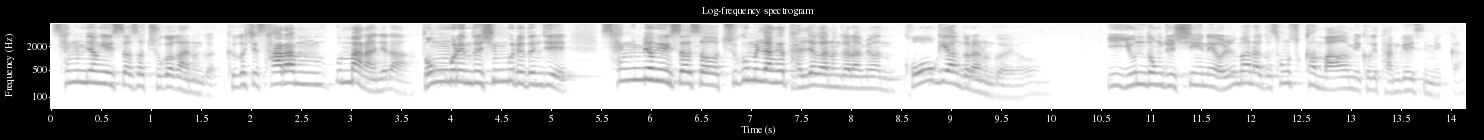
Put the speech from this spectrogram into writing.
생명이 있어서 죽어가는 것 그것이 사람뿐만 아니라 동물이든지 식물이든지 생명이 있어서 죽음을 향해 달려가는 거라면 고귀한 거라는 거예요. 이 윤동주 시인의 얼마나 그 성숙한 마음이 거기 담겨 있습니까?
